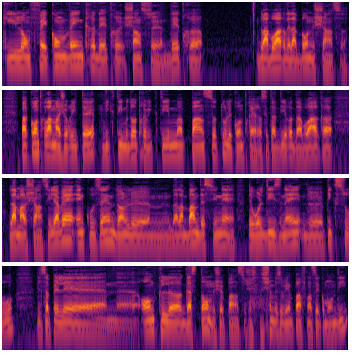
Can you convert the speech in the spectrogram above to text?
qui l'ont fait convaincre d'être chanceux, d'être, d'avoir de la bonne chance. Par contre, la majorité, victime d'autres victimes, pense tout le contraire, c'est-à-dire d'avoir la malchance. Il y avait un cousin dans, la bande dessinée de Walt Disney, de Picsou. Il s'appelait euh, Oncle Gaston, je pense. Je ne me souviens pas en français comment on dit.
